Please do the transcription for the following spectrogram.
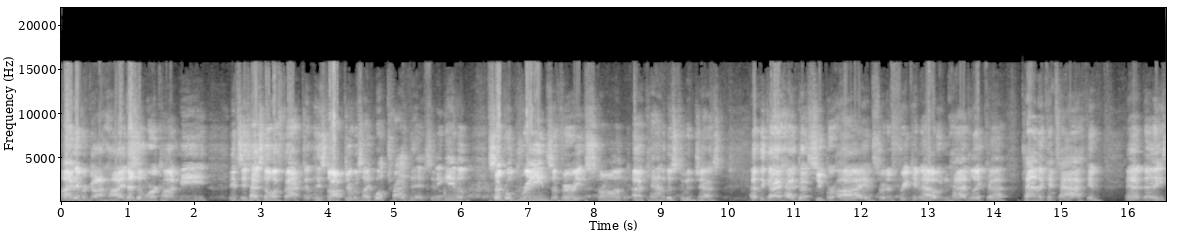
I never got high. It doesn't work on me. It's, it has no effect. And his doctor was like, well, try this. And he gave him several grains of very strong uh, cannabis to ingest. And the guy had got super high and started freaking out and had like a panic attack. And, and uh, he,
